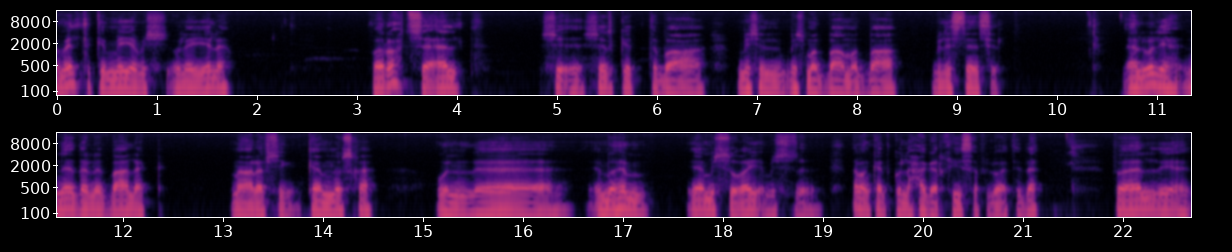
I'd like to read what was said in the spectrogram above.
عملت كمية مش قليلة فرحت سألت شركة طباعة مش مش مطبعة مطبعة بالستنسل. قالوا لي نقدر نطبع لك ما أعرفش كام نسخة والمهم يعني مش صغير مش طبعا كانت كل حاجة رخيصة في الوقت ده. فقال لي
